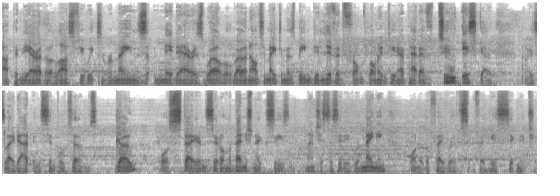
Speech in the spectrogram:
up in the air over the last few weeks and remains mid-air as well, although an ultimatum has been delivered from Florentino Perez to Isco, and it's laid out in simple terms. Go or stay and sit on the bench next season. Manchester City remaining one of the favourites for his signature.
